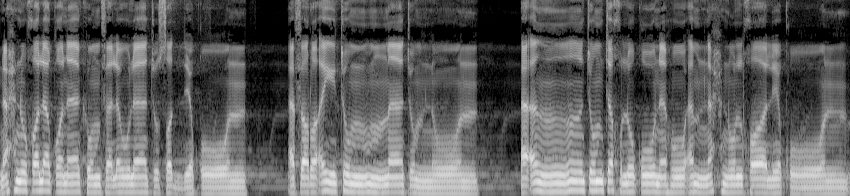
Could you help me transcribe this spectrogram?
نحن خلقناكم فلولا تصدقون. أفرأيتم ما تمنون؟ أأنتم تخلقونه أم نحن الخالقون؟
